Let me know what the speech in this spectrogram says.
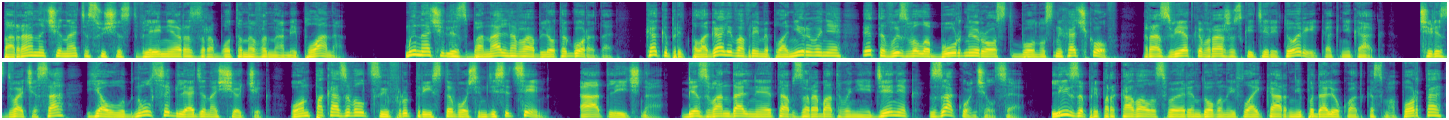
Пора начинать осуществление разработанного нами плана. Мы начали с банального облета города. Как и предполагали, во время планирования это вызвало бурный рост бонусных очков. Разведка вражеской территории, как-никак. Через два часа я улыбнулся, глядя на счетчик. Он показывал цифру 387. Отлично. Безвандальный этап зарабатывания денег закончился. Лиза припарковала свой арендованный флайкар неподалеку от космопорта.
